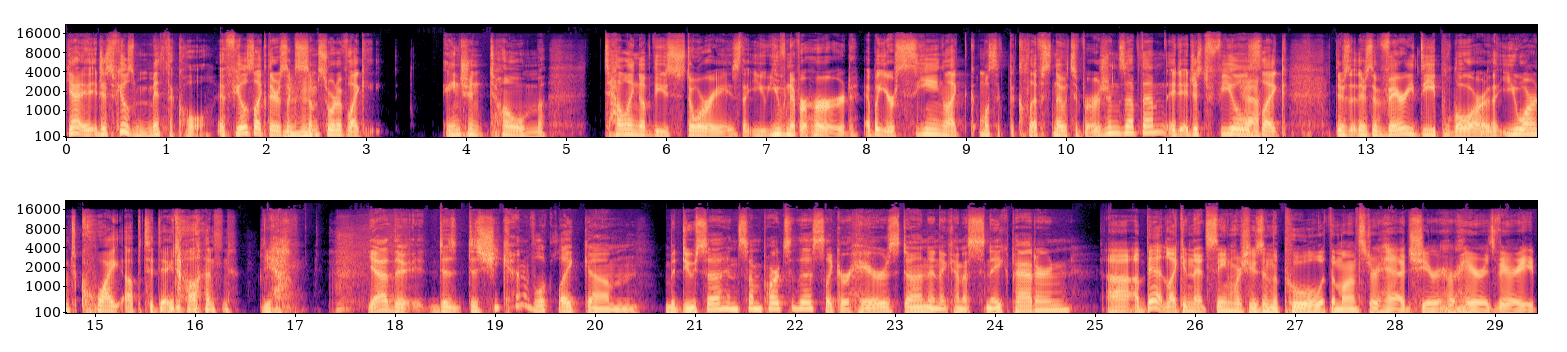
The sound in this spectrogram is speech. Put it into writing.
yeah, it just feels mythical. It feels like there's like some sort of like ancient tome telling of these stories that you you've never heard, but you're seeing like almost like the Cliff's Notes versions of them. It, it just feels Yeah. like there's there's a very deep lore that you aren't quite up to date on. Yeah. Yeah, there, does does she kind of look like um, Medusa in some parts of this? Like her hair's done in a kind of snake pattern. Uh, a bit like in that scene where she's in the pool with the monster head. She her hair is very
